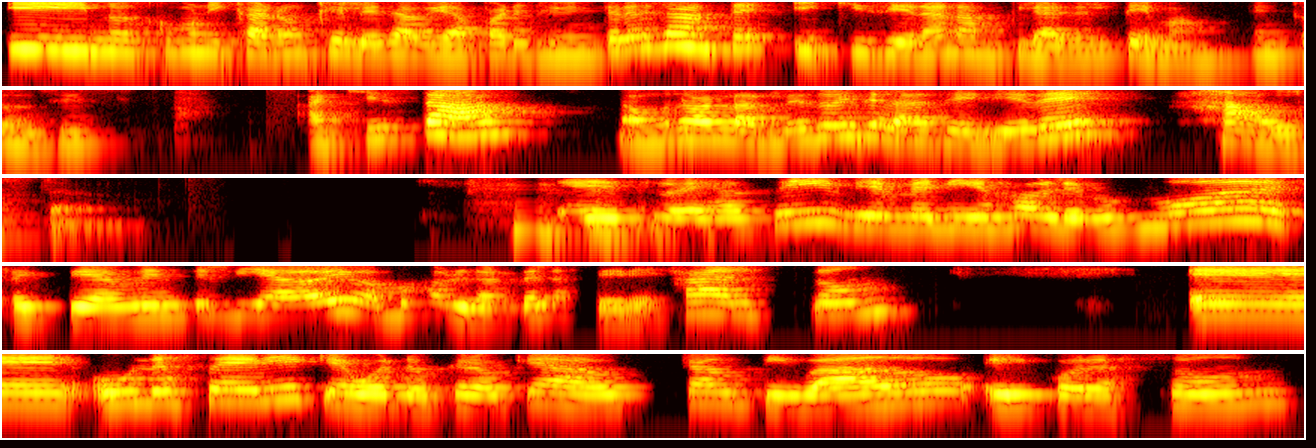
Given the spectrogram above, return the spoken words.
y nos comunicaron que les había parecido interesante y quisieran ampliar el tema. Entonces, aquí está. Vamos a hablarles hoy de la serie de Halston. Eso es así. Bienvenidos a Hablemos Moda. Efectivamente, el día de hoy vamos a hablar de la serie Halston. Eh, una serie que, bueno, creo que ha cautivado el corazón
